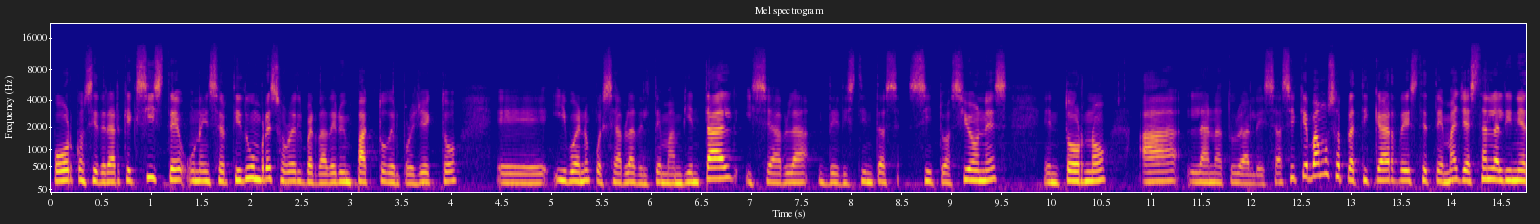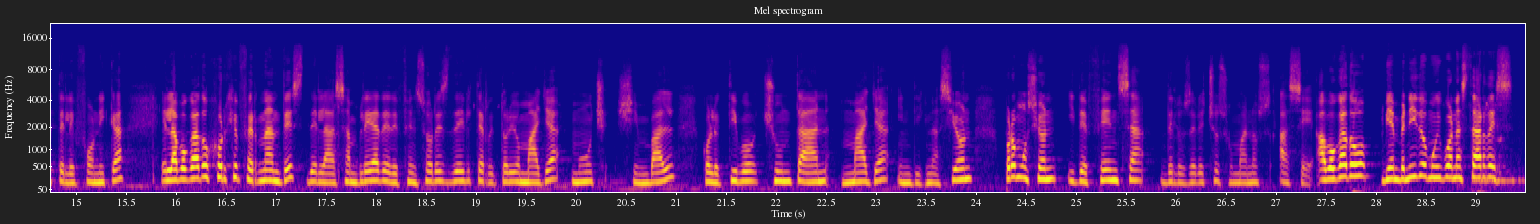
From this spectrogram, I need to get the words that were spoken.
por considerar que existe una incertidumbre sobre el verdadero impacto del proyecto eh, y bueno, pues se habla del tema ambiental y se habla de distintas situaciones en torno a la naturaleza. Así que vamos a platicar de este tema. Ya está en la línea telefónica el abogado Jorge Fernández de la Asamblea de Defensores del Territorio Maya, Much Shimbal, colectivo Chuntaan Maya, Indignación, Promoción y Defensa de los Derechos Humanos AC. Abogado, bienvenido, muy buenas tardes.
